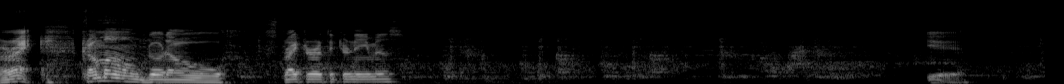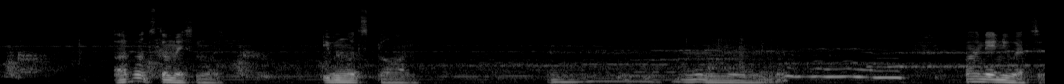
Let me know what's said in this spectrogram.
Alright. Come on, good old Striker, I think your name is. Yeah. I thought it still makes noise. Even when it's gone. Find a new exit.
